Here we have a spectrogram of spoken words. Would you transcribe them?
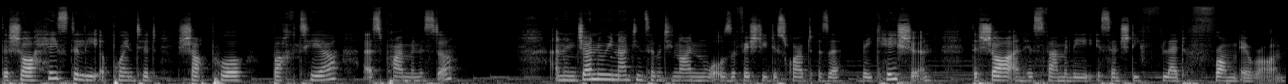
the Shah hastily appointed Shapur Bakhtiar as prime minister. And in January 1979, in what was officially described as a vacation, the Shah and his family essentially fled from Iran.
